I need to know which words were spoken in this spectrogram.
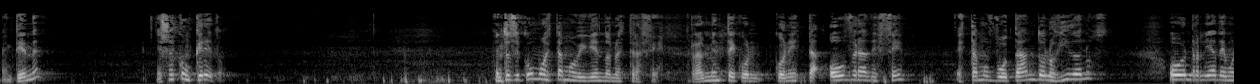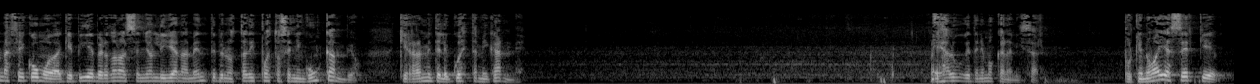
¿Me entienden? Eso es concreto. Entonces, ¿cómo estamos viviendo nuestra fe? ¿Realmente con, con, esta obra de fe estamos votando los ídolos? ¿O en realidad tenemos una fe cómoda que pide perdón al Señor livianamente, pero no está dispuesto a hacer ningún cambio que realmente le cuesta mi carne? Es algo que tenemos que analizar. Porque no vaya a ser que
